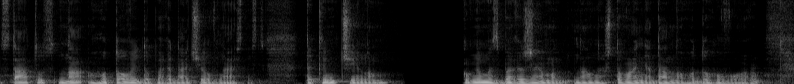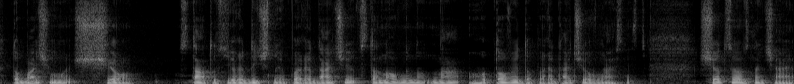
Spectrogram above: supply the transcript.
статус на готовий до передачі у власність. Таким чином, коли ми збережемо налаштування даного договору, то бачимо, що статус юридичної передачі встановлено на готовий до передачі у власність. Що це означає?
